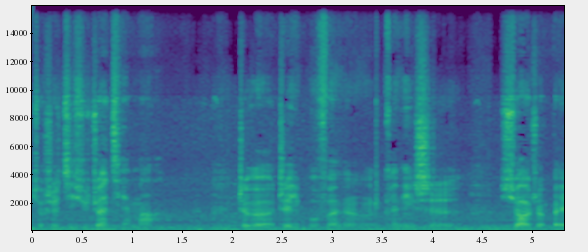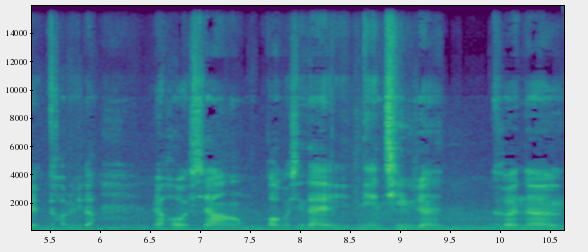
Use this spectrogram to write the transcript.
就是继续赚钱嘛，这个这一部分肯定是需要准备考虑的。然后像包括现在年轻人，可能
